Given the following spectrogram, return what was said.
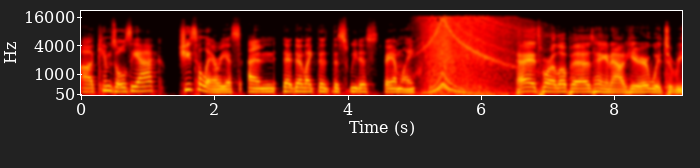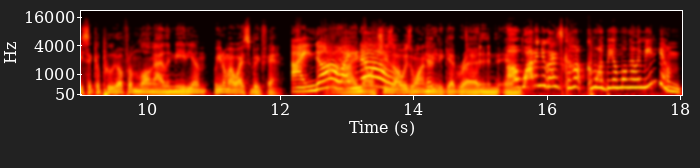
uh, Kim Zolciak. She's hilarious, and they're, they're like the, the sweetest family. Hey, it's Mario Lopez hanging out here with Teresa Caputo from Long Island Medium. Well, you know my wife's a big fan. I know, I, know. and she's always wanting me to get red. And, and Oh, why don't you guys come? Come on, be on Long Island Medium.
